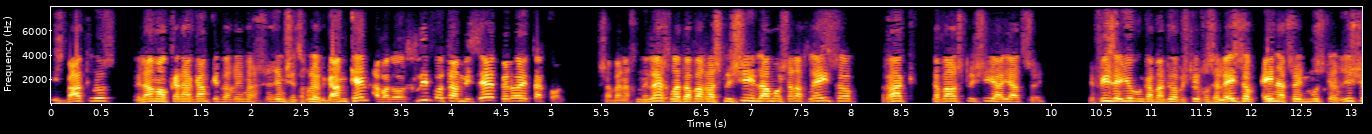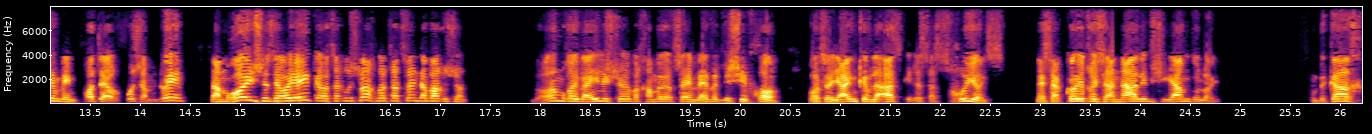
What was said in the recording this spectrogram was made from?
איזבטלוס, ולמה הוא קנה גם כדברים אחרים שצריך להיות גם כן, אבל הוא החליף אותם מזה ולא את הכל. עכשיו אנחנו נלך לדבר השלישי, למה הוא שלח לאיסוף, רק דבר שלישי היה צוין. לפי זה יובן גם מדוע בשליחוס של איסוף, אין הצוין מוזכר ראשון בין פרוטי הרכוש המנויים, למרוי שזה אוי עיקר, צריך לשלוח לו את הצוין דבר ראשון. ואומרוי והאי לי שוער וחמור יוצאים ועבד ושפחו, רוצה יינקב לאסקיר את הזכויוס, וסקויכוס הנעלים שיעמדו לו. ובכך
